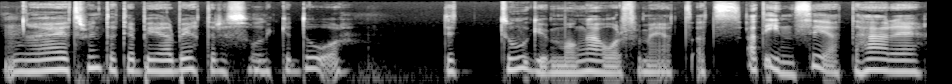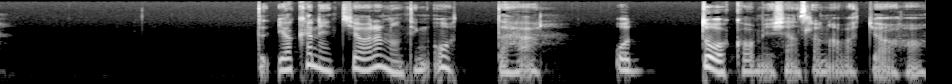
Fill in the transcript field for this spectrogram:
Nej, jag tror inte att jag bearbetade så mycket då. Det tog ju många år för mig att, att, att inse att det här är... Jag kan inte göra någonting åt det här. Och då kom ju känslan av att jag har,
